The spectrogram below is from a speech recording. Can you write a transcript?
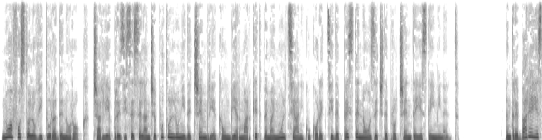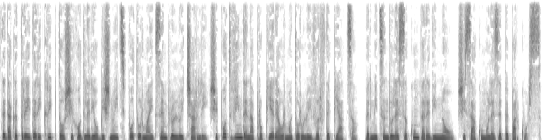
Nu a fost o lovitură de noroc. Charlie prezisese la începutul lunii decembrie că un bear market pe mai mulți ani cu corecții de peste 90% este iminent. Întrebarea este dacă traderii cripto și hodlerii obișnuiți pot urma exemplul lui Charlie și pot vinde în apropierea următorului vârf de piață, permițându-le să cumpere din nou și să acumuleze pe parcurs.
